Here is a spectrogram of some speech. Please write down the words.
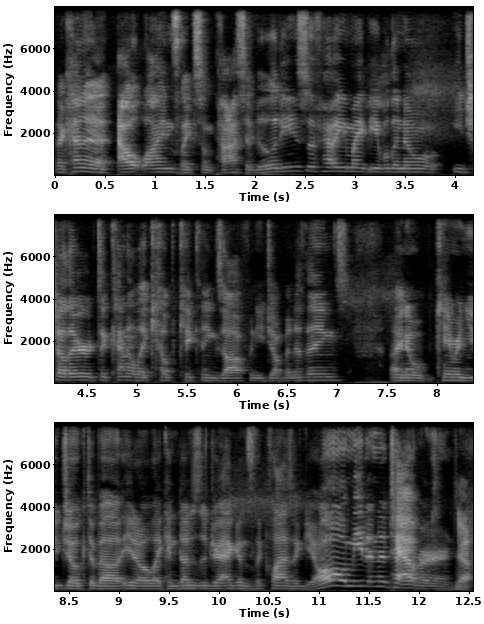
That kind of outlines like some possibilities of how you might be able to know each other to kind of like help kick things off when you jump into things. I know Cameron, you joked about you know like in Dungeons and Dragons, the classic you all meet in a tavern. Yeah.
